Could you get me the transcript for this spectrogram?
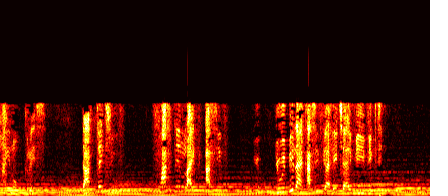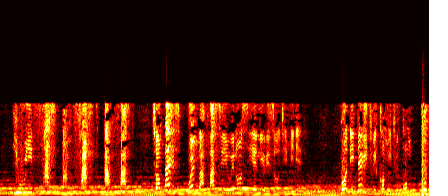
kind of grace that takes you fasting like as if you, you will be like as if you are HIV victim. You will fast and fast and fast. Sometimes when you are fasting, you will not see any result immediately. But the day it will come, it will come boom.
